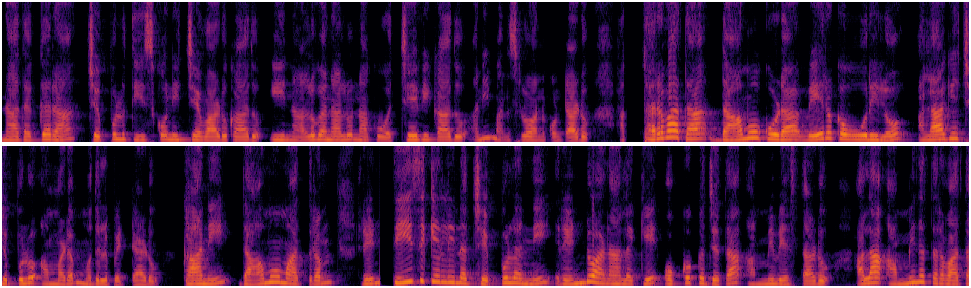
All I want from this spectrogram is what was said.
నా దగ్గర చెప్పులు తీసుకొని ఇచ్చేవాడు కాదు. ఈ నాలుగణాలు నాకు వచ్చేవి కాదు అని మనసులో అనుకుంటాడు. తర్వాత దాము కూడా వేరొక ఊరిలో అలాగే చెప్పులు అమ్మడం మొదలుపెట్టాడు. కానీ దాము మాత్రం రెండు తీసుకెళ్ళిన చెప్పులన్నీ రెండు అణాలకే ఒక్కొక్క జత అమ్మి వేస్తాడు. అలా అమ్మిన తర్వాత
